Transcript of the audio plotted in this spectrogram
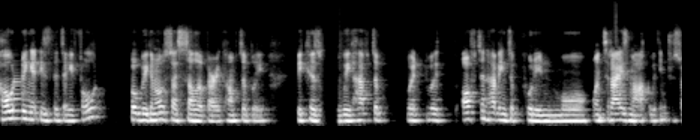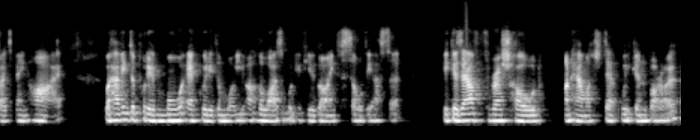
holding it is the default, but we can also sell it very comfortably because we have to, we're, we're often having to put in more, when today's market with interest rates being high, we're having to put in more equity than what you otherwise would if you're going to sell the asset because our threshold on how much debt we can borrow,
